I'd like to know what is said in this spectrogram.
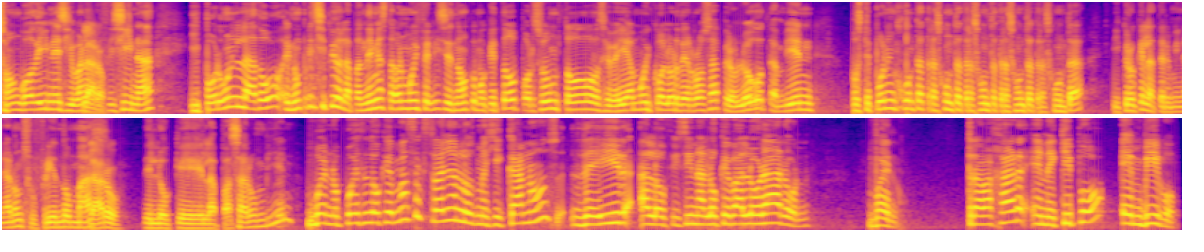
son godines y van a la oficina. Y por un lado, en un principio de la pandemia estaban muy felices, ¿no? Como que todo por Zoom, todo se veía muy color de rosa, pero luego también, pues te ponen junta tras junta, tras junta, tras junta, tras junta, y creo que la terminaron sufriendo más Claro. de lo que la pasaron bien. Bueno, pues lo que más extrañan los mexicanos de ir a la oficina, lo que valoraron, bueno, trabajar en equipo en vivo.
